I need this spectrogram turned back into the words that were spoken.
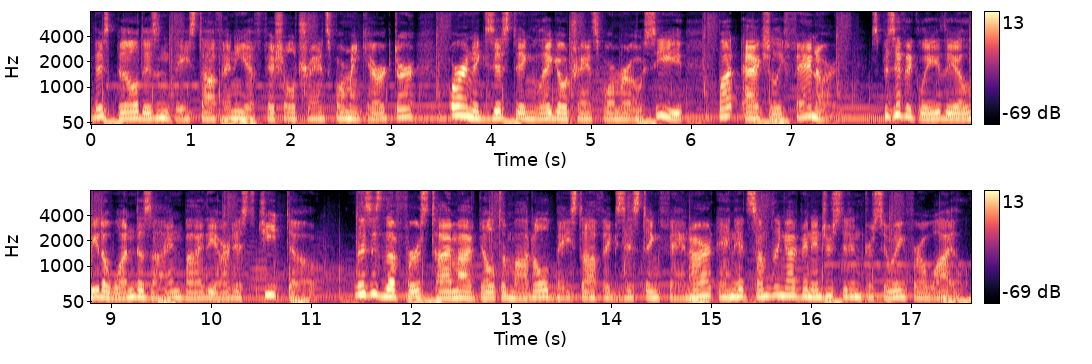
This build isn't based off any official transforming character or an existing LEGO Transformer OC, but actually fan art, specifically the Elita 1 design by the artist Jeet This is the first time I've built a model based off existing fan art, and it's something I've been interested in pursuing for a while.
